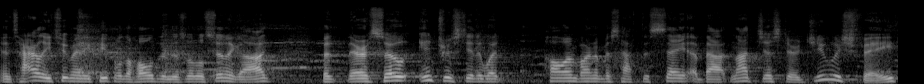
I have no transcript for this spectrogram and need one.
entirely too many people to hold in this little synagogue, but they're so interested in what Paul and Barnabas have to say about not just their Jewish faith,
